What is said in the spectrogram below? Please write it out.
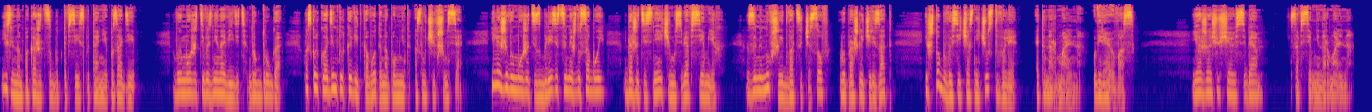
если нам покажется, будто все испытания позади. Вы можете возненавидеть друг друга, поскольку один только вид кого-то напомнит о случившемся. Или же вы можете сблизиться между собой, даже теснее, чем у себя в семьях. За минувшие двадцать часов вы прошли через ад, и что бы вы сейчас не чувствовали, это нормально, уверяю вас. Я же ощущаю себя совсем ненормально.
